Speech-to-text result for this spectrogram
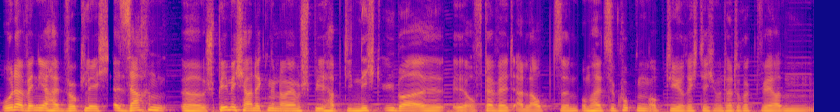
oder wenn ihr halt wirklich Sachen, äh, Spielmechaniken in eurem Spiel habt, die nicht überall äh, auf der Welt erlaubt sind, um halt zu gucken, ob die richtig unterdrückt werden.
